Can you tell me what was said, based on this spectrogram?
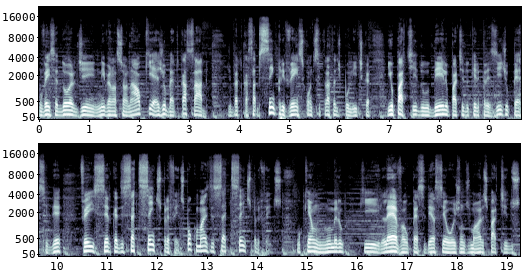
um vencedor de nível nacional, que é Gilberto Kassab. Gilberto Kassab sempre vence quando se trata de política e o partido dele, o partido que ele preside, o PSD, fez cerca de 700 prefeitos, pouco mais de 700 prefeitos, o que é um número que leva o PSD a ser hoje um dos maiores partidos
